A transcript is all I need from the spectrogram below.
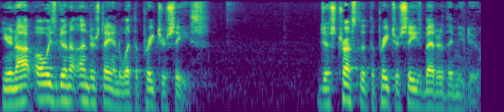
You're not always going to understand what the preacher sees. Just trust that the preacher sees better than you do.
